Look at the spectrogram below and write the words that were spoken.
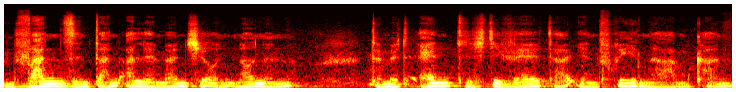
Und wann sind dann alle Mönche und Nonnen, damit endlich die Welt da ihren Frieden haben kann?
